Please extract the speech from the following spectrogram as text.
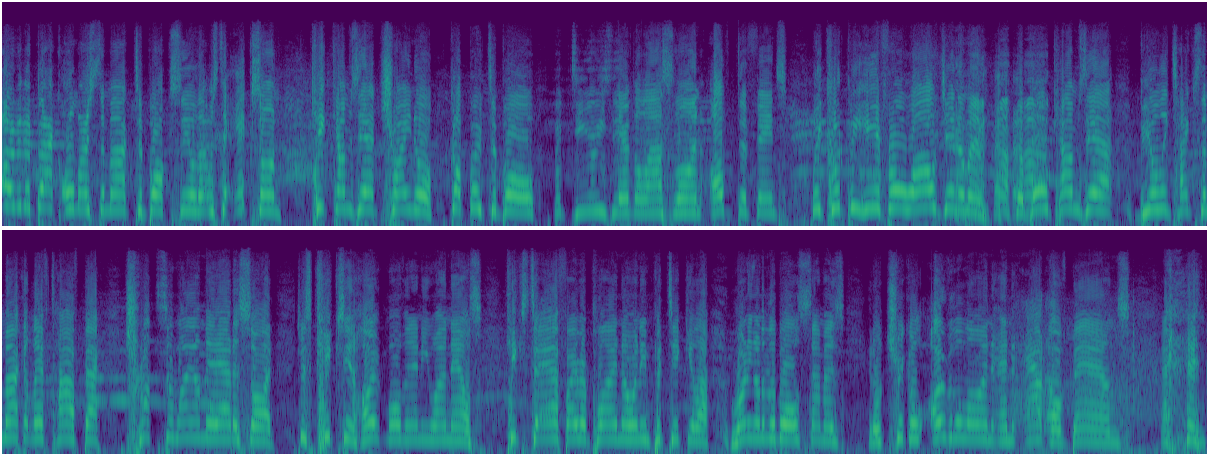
Over the back, almost a mark to Box Hill. That was to Exxon. Kick comes out. Traynor got boot to ball, but Deary's there at the last line of defence. We could be here for a while, gentlemen. the ball comes out. Bewley takes the mark at left half back, trots away on that outer side, just kicks in hope more than anyone else. Kicks to our favourite player, no one in particular. Running onto the ball, Summers. It'll trickle over the line and out of bounds. And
